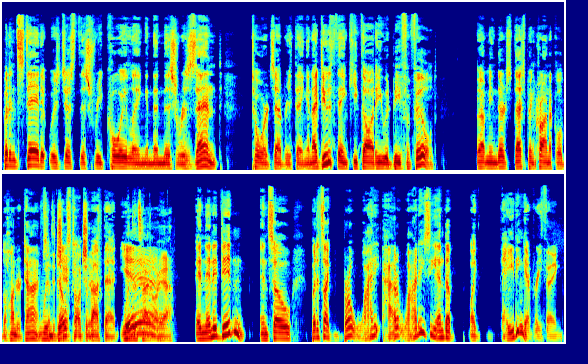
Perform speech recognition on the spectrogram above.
But instead, it was just this recoiling and then this resent towards everything. And I do think he thought he would be fulfilled. I mean, there's that's been chronicled a hundred times. With and the Bill's talked about that. with the title. Yeah, and then it didn't. And so, but it's like, bro, why? How? Why does he end up like hating everything?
